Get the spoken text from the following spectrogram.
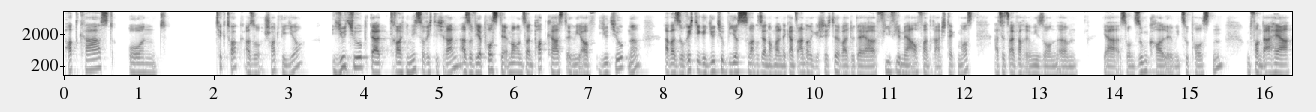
Podcast und TikTok, also Short-Video. YouTube, da traue ich mich nicht so richtig ran. Also wir posten ja immer unseren Podcast irgendwie auf YouTube, ne? Aber so richtige YouTube-Videos zu machen, ist ja nochmal eine ganz andere Geschichte, weil du da ja viel, viel mehr Aufwand reinstecken musst, als jetzt einfach irgendwie so ein, ähm, ja, so ein Zoom-Call irgendwie zu posten. Und von daher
